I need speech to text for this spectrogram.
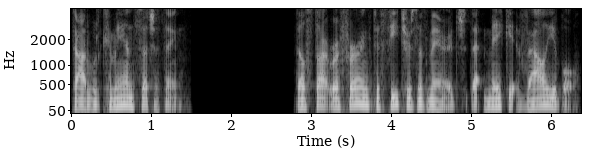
God would command such a thing. They'll start referring to features of marriage that make it valuable.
